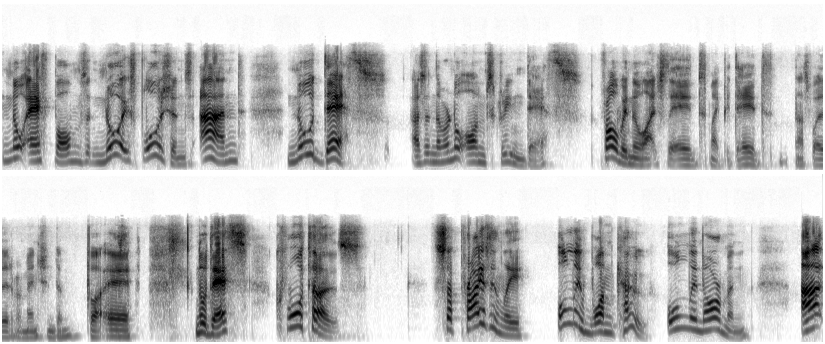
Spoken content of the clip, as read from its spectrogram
no f bombs, no explosions, and no deaths. As in, there were no on-screen deaths. For all we know, actually, Ed might be dead. That's why they never mentioned him. But uh, no deaths. Quotas. Surprisingly, only one cow. Only Norman. At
